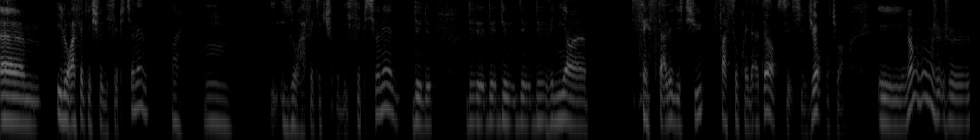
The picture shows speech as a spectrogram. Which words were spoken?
euh, il aura fait quelque chose d'exceptionnel. Hmm. Il, il aura fait quelque chose d'exceptionnel de, de, de, de, de, de- de venir euh, s'installer dessus face aux prédateurs. C'est c'est dur, tu vois. Et non, non, je, je,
